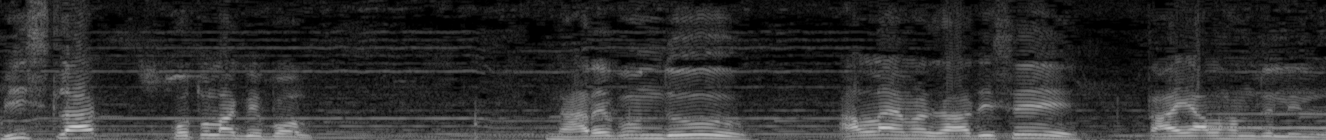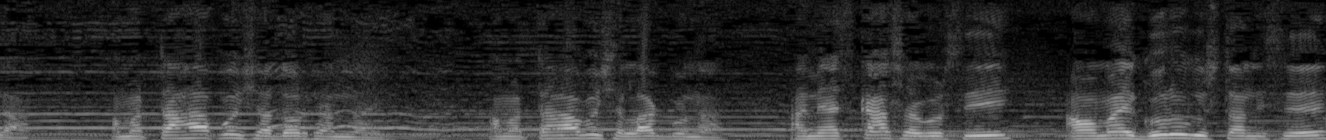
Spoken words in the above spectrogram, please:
বিশ লাখ, কত লাগবে বল। না রে বন্ধু, আল্লাহ আমার যা দিছে, তাই আলহামদুলিল্লাহ। আমার টাকা পয়সা দরকার নাই। আমার টাকা পয়সা লাগবে না। আমি আজকে আশা করছি, আমার মায়ের গরু গুস্তান দিছে,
